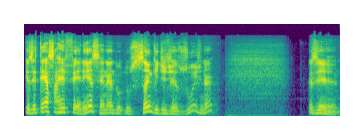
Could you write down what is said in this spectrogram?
Quer dizer, tem essa referência, né, do, do sangue de Jesus, né? Quer dizer,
